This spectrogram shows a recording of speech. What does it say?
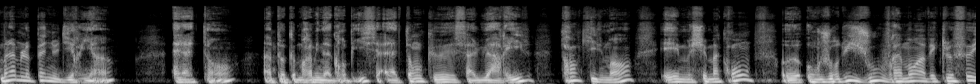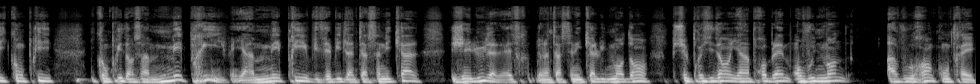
Madame Le Pen ne dit rien. Elle attend. Un peu comme Ramina Grobis, elle attend que ça lui arrive tranquillement. Et Monsieur Macron euh, aujourd'hui joue vraiment avec le feu, y compris, y compris dans un mépris. Il y a un mépris vis-à-vis de l'intersyndicale. J'ai lu la lettre de l'intersyndicale lui demandant Monsieur le Président, il y a un problème. On vous demande à vous rencontrer.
